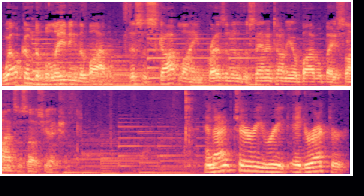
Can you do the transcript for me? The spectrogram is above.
Welcome to Believing the Bible. This is Scott Lane, president of the San Antonio Bible Based Science Association. And I'm Terry Reed, a director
